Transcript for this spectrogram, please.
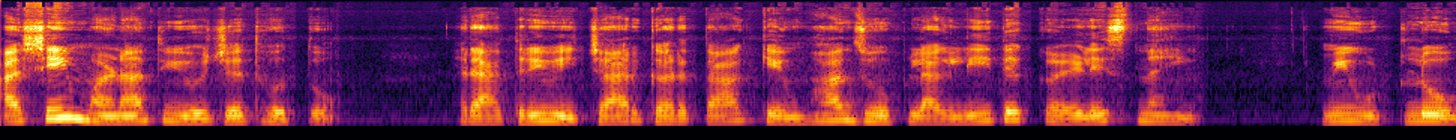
असे मनात योजत होतो. रात्री विचार करता केव्हा झोप लागली ते कळलेच नाही. मी उठलो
